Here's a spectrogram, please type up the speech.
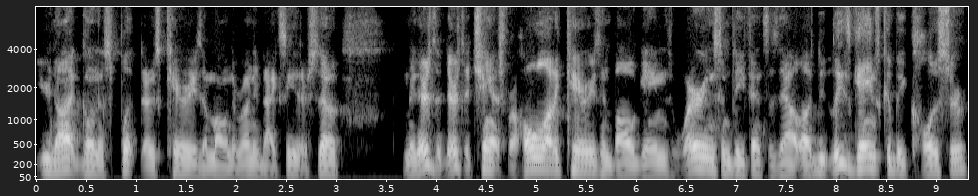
you're not going to split those carries among the running backs either. So, I mean, there's a, there's a chance for a whole lot of carries in ball games, wearing some defenses out. Like, these games could be closer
